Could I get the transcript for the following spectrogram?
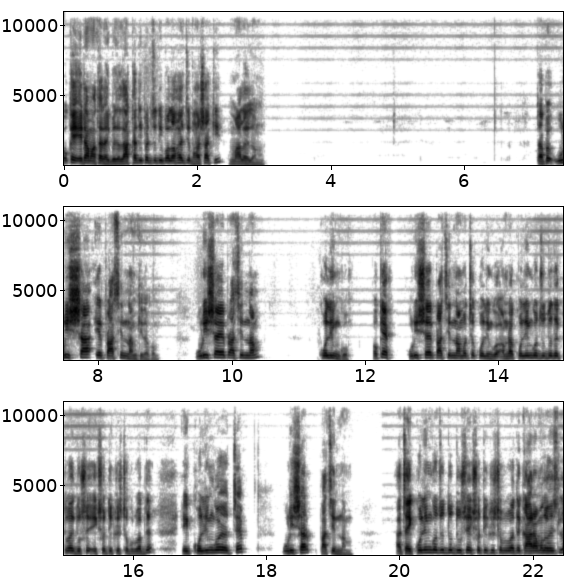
ওকে, এটা মাথায় রাখবে যে লাক্ষাদ্বীপের যদি বলা হয় যে ভাষা কী? মালায়ালম। তারপর উড়িষ্যা এর প্রাচীন নাম কী রকম উড়িষ্যা এর প্রাচীন নাম কলিঙ্গ। ওকে, উড়িষ্যা এর প্রাচীন নাম হচ্ছে কলিঙ্গ। আমরা কলিঙ্গ যুদ্ধ দেখতে পাই দুশো একষট্টি খ্রিস্টপূর্বাব্দে। এই কলিঙ্গ হচ্ছে উড়িষ্যার প্রাচীন নাম। আচ্ছা এই কলিঙ্গ যুদ্ধ দুশো একষট্টি খ্রিস্টপূর্বাব্দে কার আমলে হয়েছিল?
